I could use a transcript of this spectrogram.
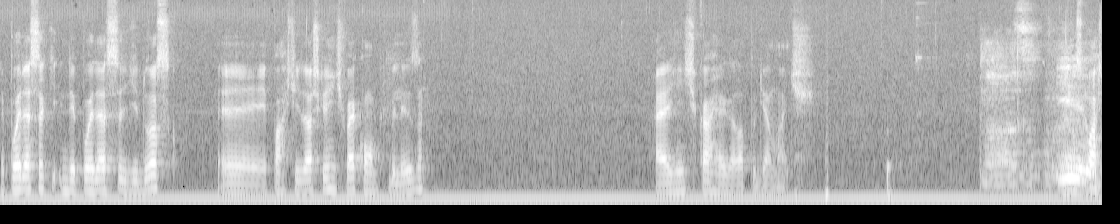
Depois dessa, aqui- depois dessa de duas é, partidas, acho que a gente vai comp, beleza? Aí a gente carrega lá pro diamante. E As eu partidas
